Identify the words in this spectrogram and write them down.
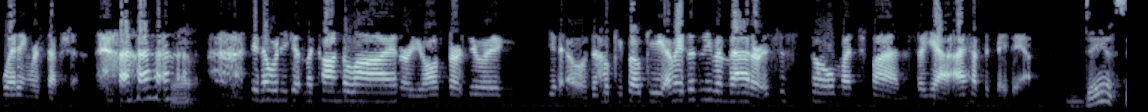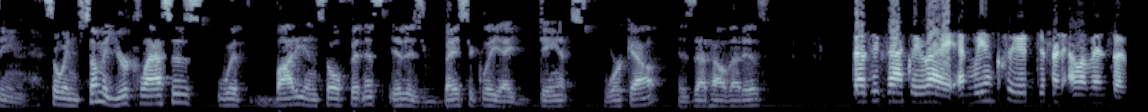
wedding receptions. yeah. You know, when you get in the conga line or you all start doing, you know, the hokey pokey. I mean, it doesn't even matter. It's just so much fun. So yeah, I have to say dance dancing. So in some of your classes with Body and Soul Fitness, it is basically a dance workout. Is that how that is? That's exactly right. And we include different elements of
